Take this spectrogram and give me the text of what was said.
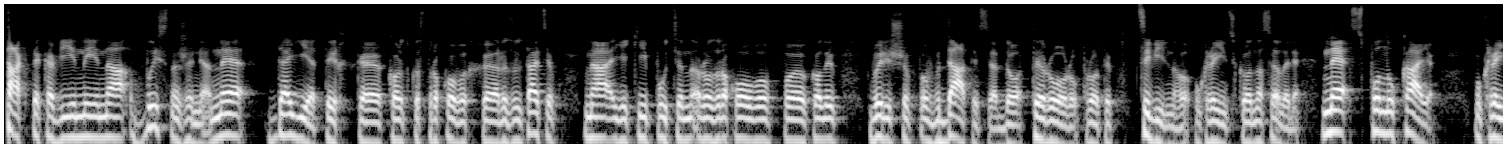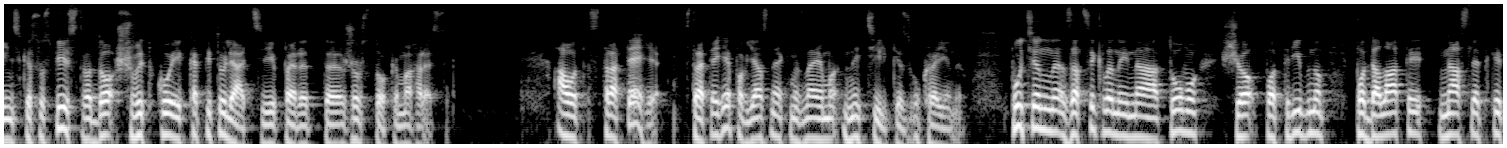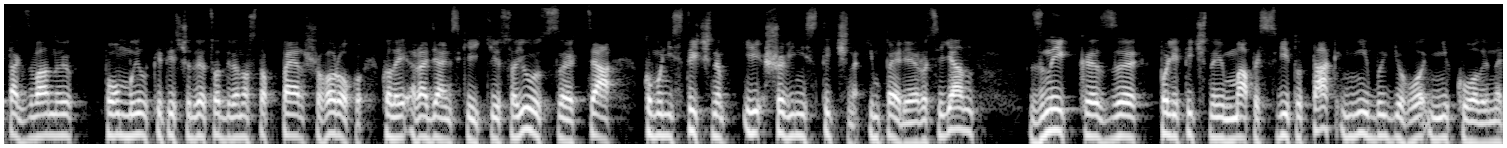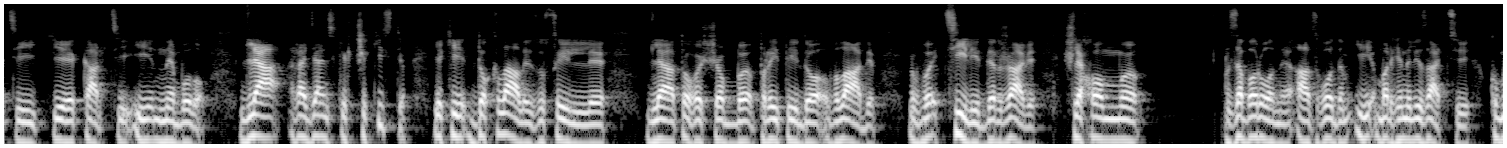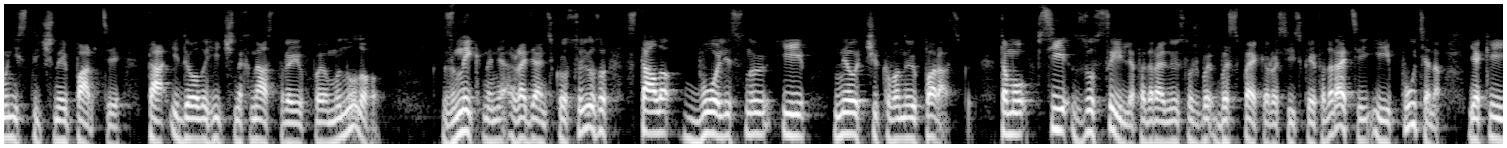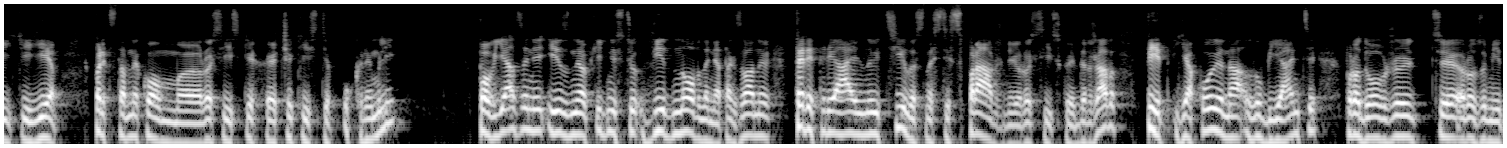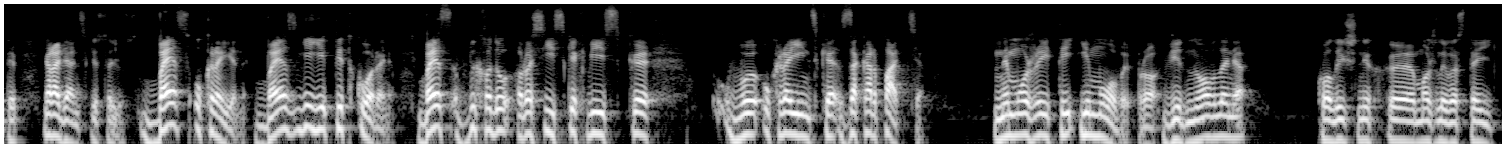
тактика війни на виснаження не дає тих е, короткострокових е, результатів, на які Путін розраховував, е, коли вирішив вдатися до терору проти цивільного українського населення, не спонукає українське суспільство до швидкої капітуляції перед жорстоким агресором. А от стратегія стратегія пов'язана, як ми знаємо, не тільки з Україною. Путін зациклений на тому, що потрібно подолати наслідки так званої помилки 1991 року, коли радянський союз, ця комуністична і шовіністична імперія росіян. Зник з політичної мапи світу так, ніби його ніколи на цій карті і не було для радянських чекістів, які доклали зусиль для того, щоб прийти до влади в цілій державі шляхом заборони, а згодом і маргіналізації комуністичної партії та ідеологічних настроїв минулого. зникнення радянського союзу стало болісною і неочікуваною поразкою. Тому всі зусилля Федеральної служби безпеки Російської Федерації і Путіна, який є представником е, російських чекістів у Кремлі, пов'язані із необхідністю відновлення так званої територіальної цілісності справжньої російської держави, під якою на Луб'янці продовжують е, розуміти радянський союз без України, без її підкорення, без виходу російських військ в українське Закарпаття не може йти і мови про відновлення колишніх е, можливостей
